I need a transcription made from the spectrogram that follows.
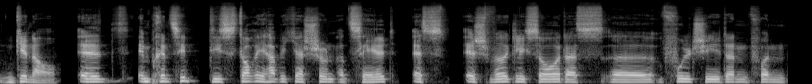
Genau. Äh, Im Prinzip, die Story habe ich ja schon erzählt. Es ist wirklich so, dass äh, Fulci dann von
